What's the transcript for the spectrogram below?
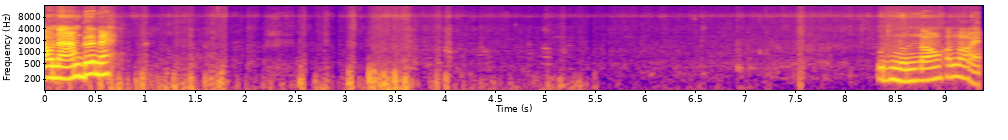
เอาน้ำด้วยไหม อุดหนุนน้อง เขาหน่อย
